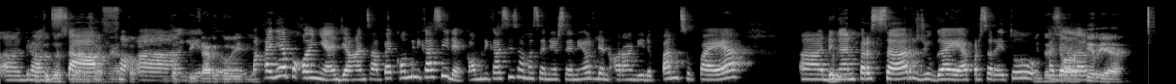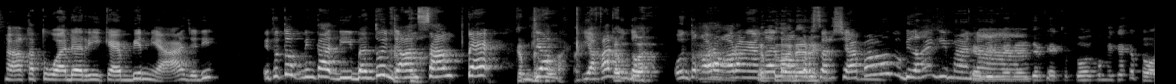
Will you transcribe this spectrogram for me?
uh, ground Petugas staff untuk- uh, untuk gitu. ini. makanya pokoknya jangan sampai komunikasi deh komunikasi sama senior senior dan orang di depan supaya uh, dengan perser juga ya perser itu Minta adalah sortir ya. uh, ketua dari cabin ya jadi itu tuh minta dibantuin jangan sampai Ketua, jangan ya kan untuk ketua. untuk orang-orang yang nggak ketua tahu perser siapa lo mau bilangnya gimana? Cabin manager kayak ketua, aku mikir ketua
